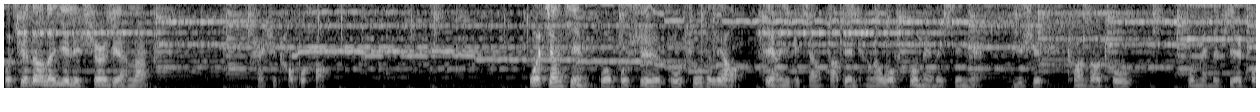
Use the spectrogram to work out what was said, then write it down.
我学到了夜里十二点了，还是考不好。我相信我不是读书的料，这样一个想法变成了我负面的信念，于是创造出负面的结果。”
